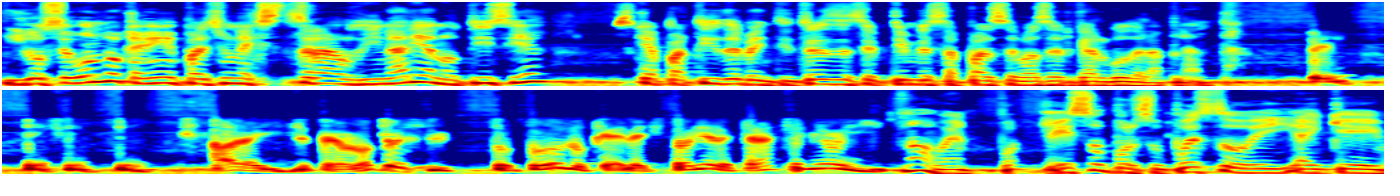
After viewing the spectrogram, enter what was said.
Y lo segundo, que a mí me parece una extraordinaria noticia, es que a partir del 23 de septiembre Zapal se va a hacer cargo de la planta. Ahora, pero lo otro es todo lo que la historia detrás, señor. Y... No, bueno, eso por supuesto hay, que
